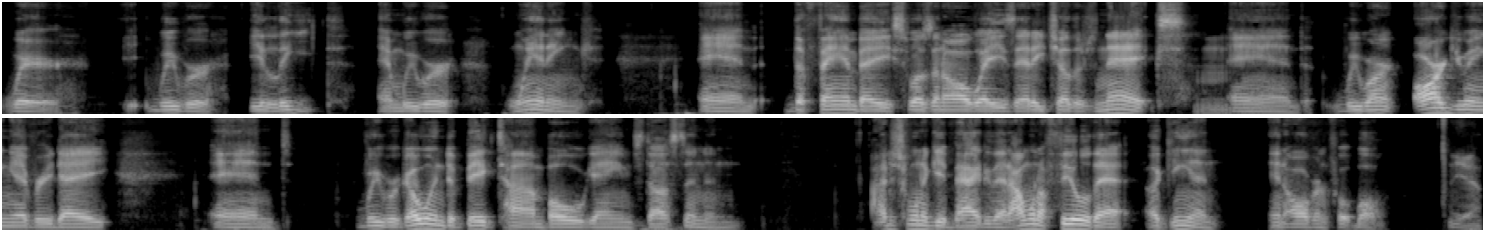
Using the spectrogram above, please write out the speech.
where we were elite and we were winning, and the fan base wasn't always at each other's necks. Mm. and we weren't arguing every day and we were going to big time bowl games dustin and i just want to get back to that i want to feel that again in auburn football Yeah,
